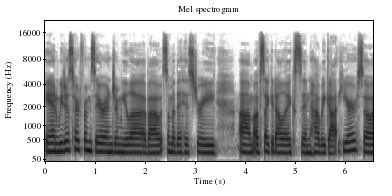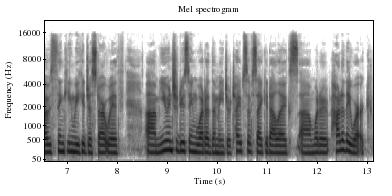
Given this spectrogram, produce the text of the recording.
And we just heard from Sara and Jamilah about some of the history um, of psychedelics and how we got here. So I was thinking we could just start with um, you introducing what are the major types of psychedelics, um, what are how do they work?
